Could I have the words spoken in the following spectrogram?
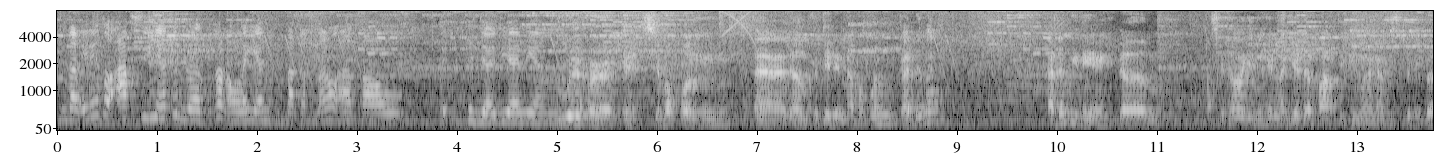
bentar ini tuh aksinya tuh dilakukan oleh yang kita kenal atau ke- kejadian yang whoever kayak siapa pun eh, dalam kejadian apa pun kadang kan kadang gini dalam pas kita lagi mungkin lagi ada party di mana terus tiba-tiba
